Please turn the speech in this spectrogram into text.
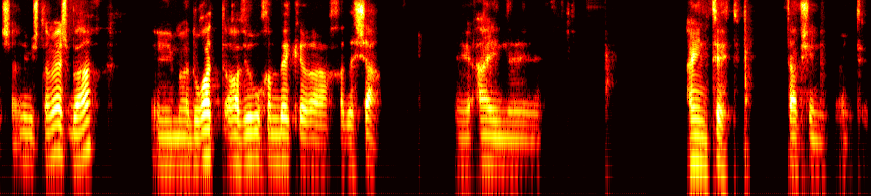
שאני משתמש בה, אה, מהדורת הרב ירוחם בקר החדשה. עין, עין ט', תש"ע, עין ט'.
